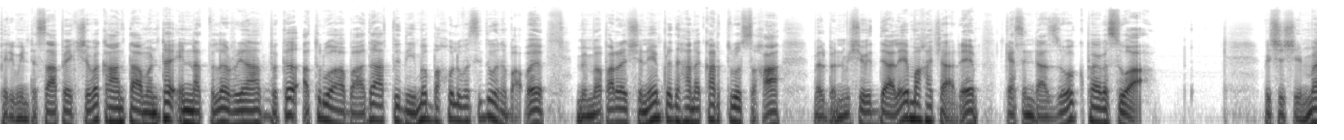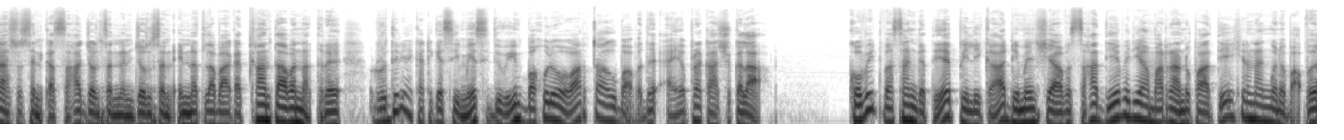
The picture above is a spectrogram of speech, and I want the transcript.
පිරිමින්ට සාපේක්ෂව කාන්තාවන්ට එන්නත්වල රිනාත්මක අතුරු ආබාධ අත්වදීම බහුලව සිදුවන බව මෙම පර්ේෂණය ප්‍රධාන කර්තුරු සහ මෙල්බන් විශ්වවිද්‍යාලය මහචාරය කැසෙන්ඩා සෝක් පැවසවා. විශෂෙන්ම ඇස්ටසනික සහ ජොන්සන් ජොන්සන් එන්නත් ලබාගත් කාන්තාවන් අතර රුදිරිය කැටිගැසීමේ සිදුවීම් බහුලව වාර්තා වූ බවද ඇය ප්‍රකාශ කලා. කොවිඩ් වසංගතය පිළිකා ඩිමෙන්ශාව සහ දියවැඩියා මරණ අනුපාතය හිරනං වන බව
